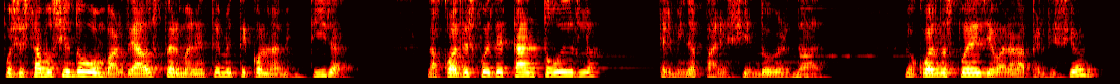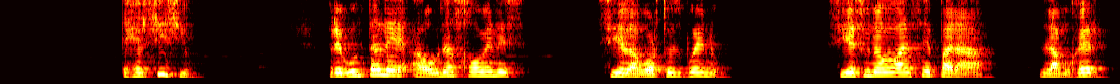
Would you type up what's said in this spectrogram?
pues estamos siendo bombardeados permanentemente con la mentira, la cual después de tanto oírla termina pareciendo verdad, lo cual nos puede llevar a la perdición. Ejercicio. Pregúntale a unas jóvenes si el aborto es bueno, si es un avance para la mujer.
